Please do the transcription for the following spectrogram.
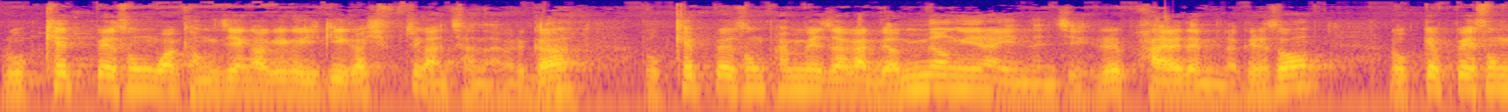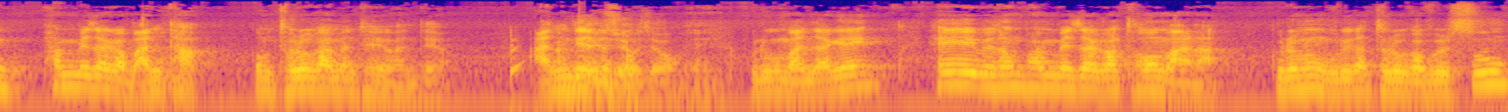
로켓 배송과 경쟁하기가 이기가 쉽지가 않잖아. 그러니까 네. 로켓 배송 판매자가 몇 명이나 있는지를 봐야 됩니다. 그래서 로켓 배송 판매자가 많다. 그럼 들어가면 돼요, 안 돼요? 안, 안 되는 되죠. 거죠. 네. 그리고 만약에 해외 배송 판매자가 더 많아. 그러면 우리가 들어가 볼 수.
